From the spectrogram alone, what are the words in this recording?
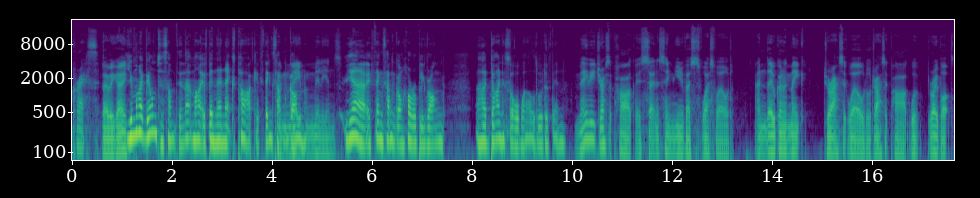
Chris? there we go. You might be onto something. That might have been their next park if things made gone. millions. Yeah, if things hadn't gone horribly wrong, uh, Dinosaur World would have been. Maybe Jurassic Park is set in the same universe as Westworld, and they were going to make Jurassic World or Jurassic Park with robots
